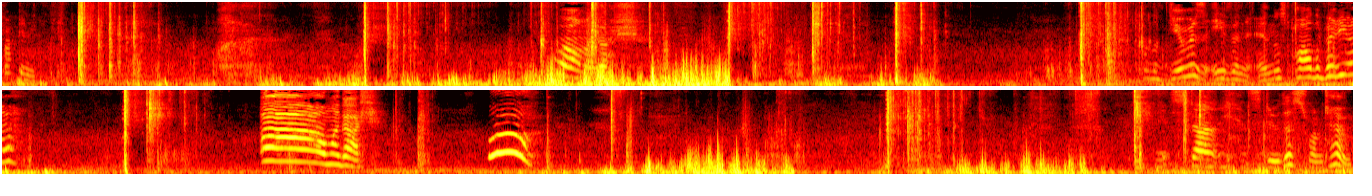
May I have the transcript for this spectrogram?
Fucking. Oh my gosh. Are the viewers even the video? Oh my gosh. Let's do this one too.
